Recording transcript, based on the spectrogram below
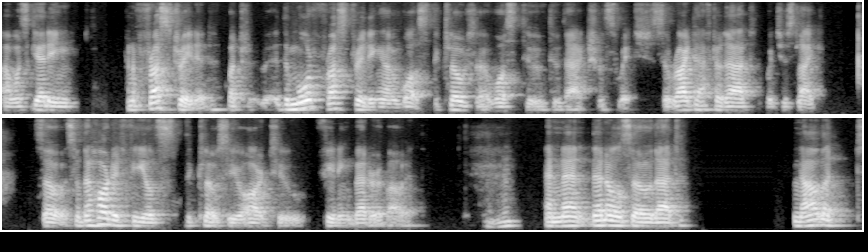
I was getting kind of frustrated. But the more frustrating I was, the closer I was to to the actual switch. So right after that, which is like, so so the harder it feels, the closer you are to feeling better about it. Mm-hmm. And then then also that now that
